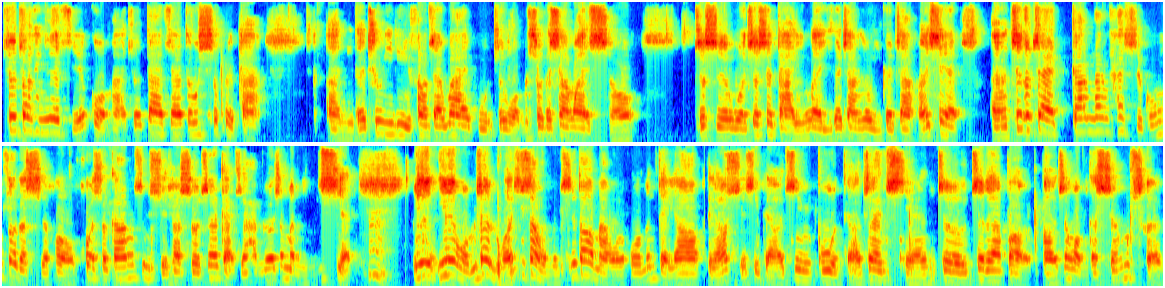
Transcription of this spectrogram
就造成一个结果嘛，就大家都是会把呃你的注意力放在外部，就我们说的向外求。就是我就是打赢了一个仗又一个仗，而且，呃，这个在刚刚开始工作的时候，或者说刚进学校的时候，这个感觉还没有这么明显。嗯，因为因为我们在逻辑上我们知道嘛，我我们得要得要学习，得要进步，得要赚钱，就这个要保保证我们的生存。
